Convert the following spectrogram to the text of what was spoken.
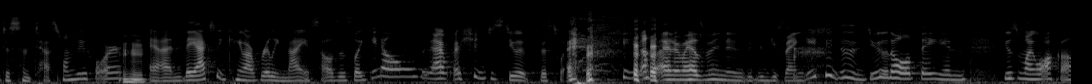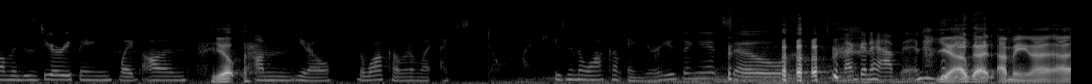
just some test ones before, Mhm. and they actually came out really nice. I was just like, you know, I, I should just do it this way. you know? And my husband and keeps saying, you should just do the whole thing and use my Wacom and just do everything like on Yep. on you know the Wacom. And I'm like, I just don't like using the Wacom, and you're using it, so not gonna happen. yeah, I've got. I mean, I I,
